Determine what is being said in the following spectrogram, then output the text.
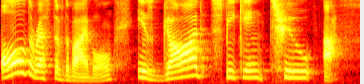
all the rest of the Bible is God speaking to us.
